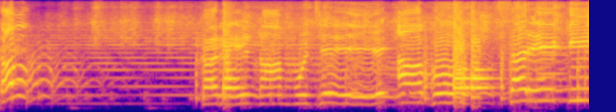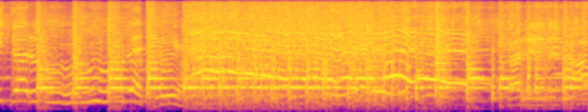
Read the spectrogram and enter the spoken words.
तब करे ना मुझे, अब सर की ज़रूरत है। करना मुझे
